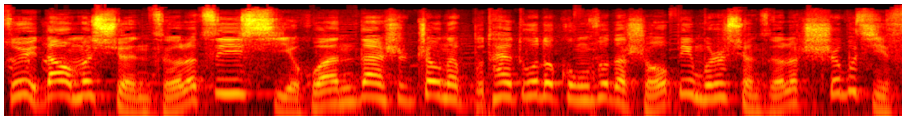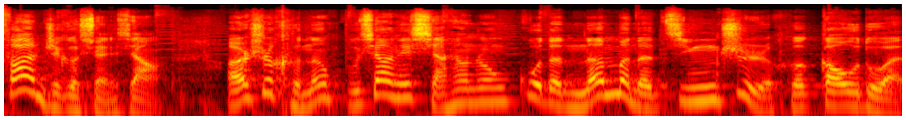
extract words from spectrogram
所以，当我们选择了自己喜欢但是挣的不太多的工作的时候，并不是选择了吃不起饭这个选项，而是可能不像你想象中过得那么的精致和高端。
